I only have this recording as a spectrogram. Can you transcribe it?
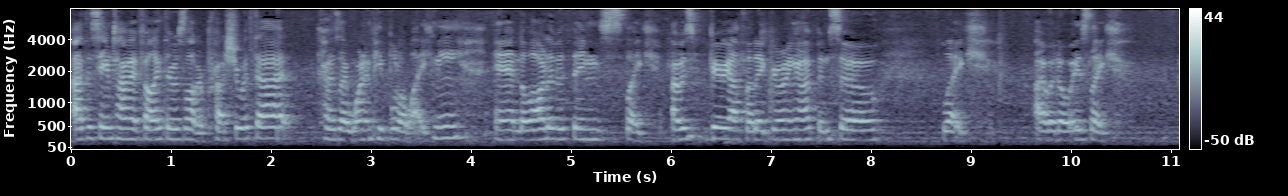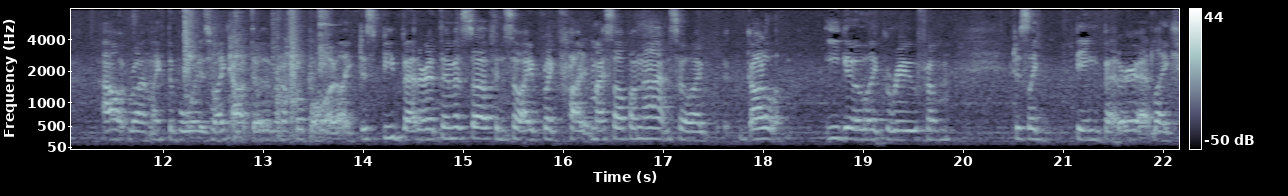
at the same time, I felt like there was a lot of pressure with that because I wanted people to like me. And a lot of the things, like, I was very athletic growing up, and so, like, I would always, like, outrun like the boys or like outthrow them in a football or like just be better at them and stuff. And so I like prided myself on that. And so I got a ego like grew from just like being better at like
